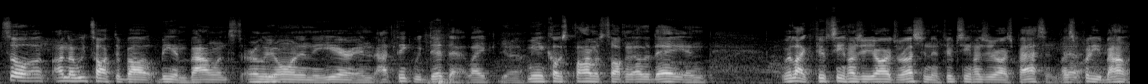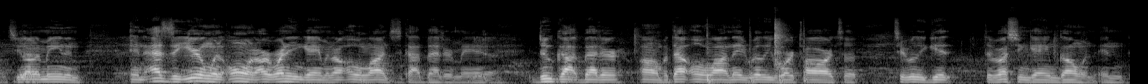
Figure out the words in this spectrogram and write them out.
So uh, I know we talked about being balanced early mm-hmm. on in the year, and I think we did that. Like yeah. me and Coach Klein was talking the other day, and we're like fifteen hundred yards rushing and fifteen hundred yards passing. That's yeah. pretty balanced. You know what I mean? And and as the year went on, our running game and our O line just got better, man. Duke got better, um, but that O line they really worked hard to to really get the rushing game going. And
